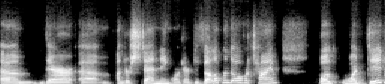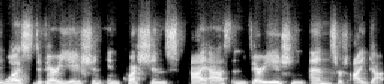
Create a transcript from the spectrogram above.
um, their um, understanding or their development over time, what what did was the variation in questions I asked and the variation answers I got.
